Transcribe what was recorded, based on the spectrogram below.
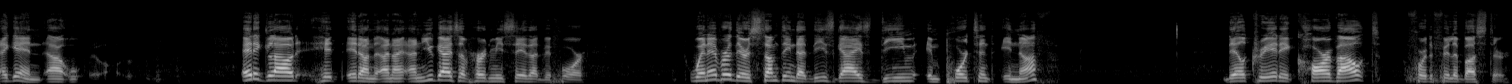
again. Uh, Eddie Glaude hit it on, and, I, and you guys have heard me say that before. Whenever there's something that these guys deem important enough, they'll create a carve out for the filibuster.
